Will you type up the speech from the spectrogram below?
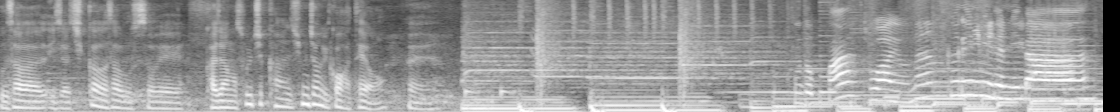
의사이자 치과 의사로서의 가장 솔직한 심정일 것 같아요. 네. 구독과 좋아요는 큰 힘이 됩니다.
